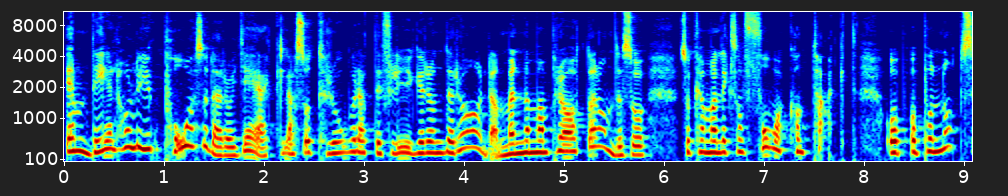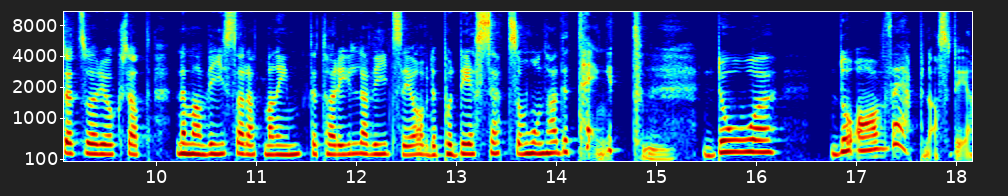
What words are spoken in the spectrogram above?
en del håller ju på så där och jäklas och tror att det flyger under radarn. Men när man pratar om det så, så kan man liksom få kontakt. Och, och på något sätt så är det också att när man visar att man inte tar illa vid sig av det på det sätt som hon hade tänkt. Då, då avväpnas det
